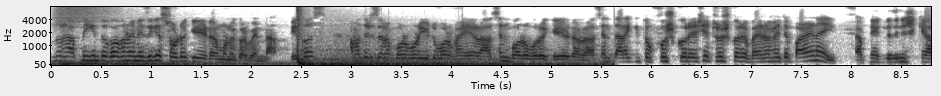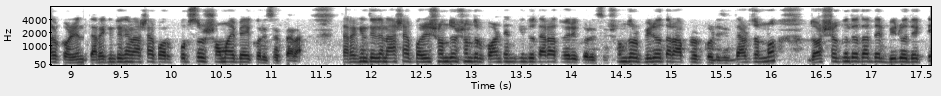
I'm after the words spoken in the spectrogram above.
বন্ধুরা, আপনি কিন্তু কখনো নিজেকে ছোট ক্রিয়েটার মনে করবেন না। বিকজ আমাদের যারা বড় বড় ইউটিউবার ভাইয়ারা আছেন, বড় বড় ক্রিয়েটার আছেন, তারা কিন্তু ফুস করে এসে ঠুস করে ভাইরাল হতে পারে নাই। আপনি একটা জিনিস খেয়াল করেন, তারা কিন্তু এখানে আসার পর প্রচুর সময় ব্যয় করেছে তারা। তারা কিন্তু এখানে আসার পরে সুন্দর সুন্দর কন্টেন্ট কিন্তু তারা তৈরি করেছে, সুন্দর ভিডিও তারা আপলোড করেছে। যার জন্য দর্শক কিন্তু তাদের ভিডিও দেখতে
